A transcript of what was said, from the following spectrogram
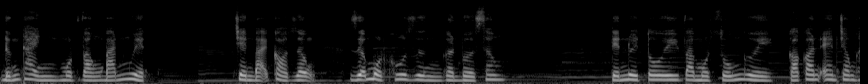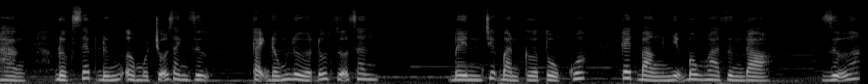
đứng thành một vòng bán nguyệt. Trên bãi cỏ rộng, giữa một khu rừng gần bờ sông. Tiến nuôi tôi và một số người có con em trong hàng được xếp đứng ở một chỗ danh dự, cạnh đống lửa đốt giữa sân. Bên chiếc bàn cờ tổ quốc kết bằng những bông hoa rừng đỏ, giữa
